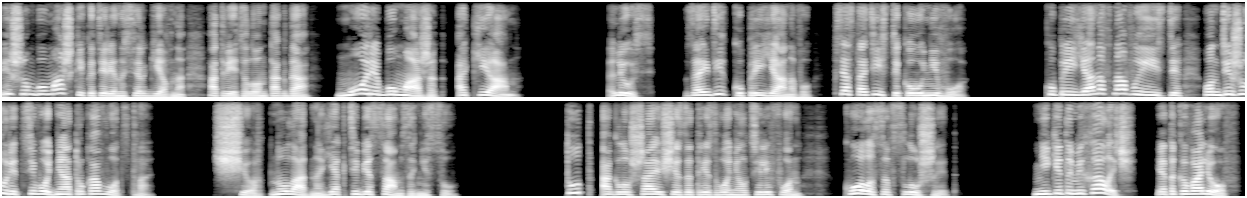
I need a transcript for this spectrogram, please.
«Пишем бумажки, Катерина Сергеевна», — ответил он тогда. «Море бумажек, океан». «Люсь, зайди к Куприянову, вся статистика у него». «Куприянов на выезде, он дежурит сегодня от руководства». «Черт, ну ладно, я к тебе сам занесу». Тут оглушающе затрезвонил телефон. Колосов слушает. «Никита Михайлович, это Ковалев.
